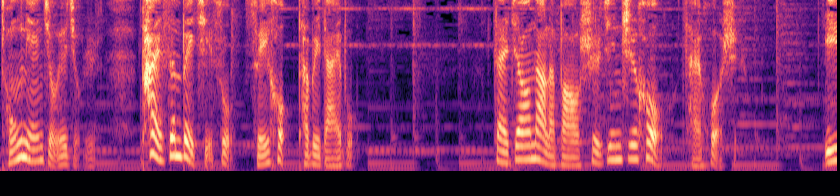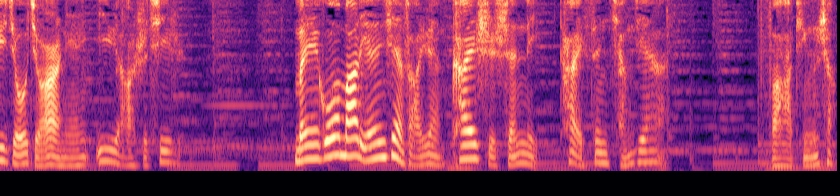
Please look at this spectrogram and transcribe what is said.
同年九月九日，泰森被起诉，随后他被逮捕。在交纳了保释金之后，才获释。一九九二年一月二十七日，美国马里恩县法院开始审理泰森强奸案。法庭上，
